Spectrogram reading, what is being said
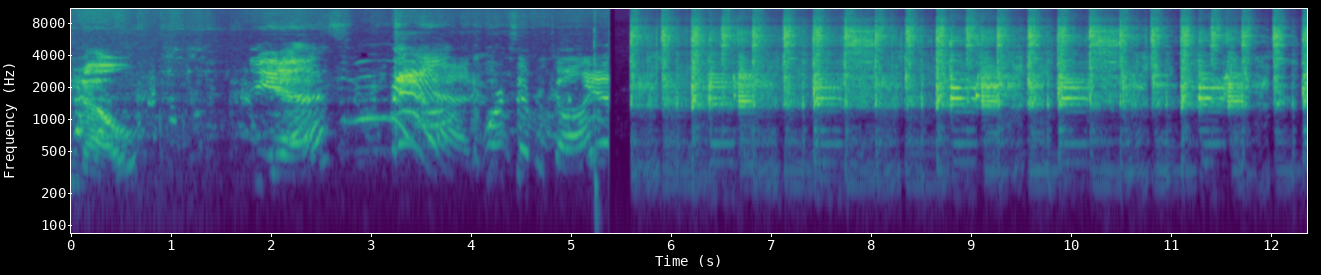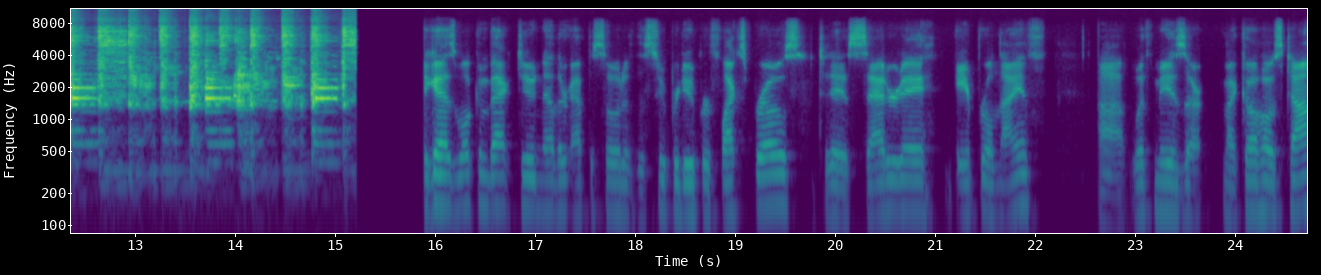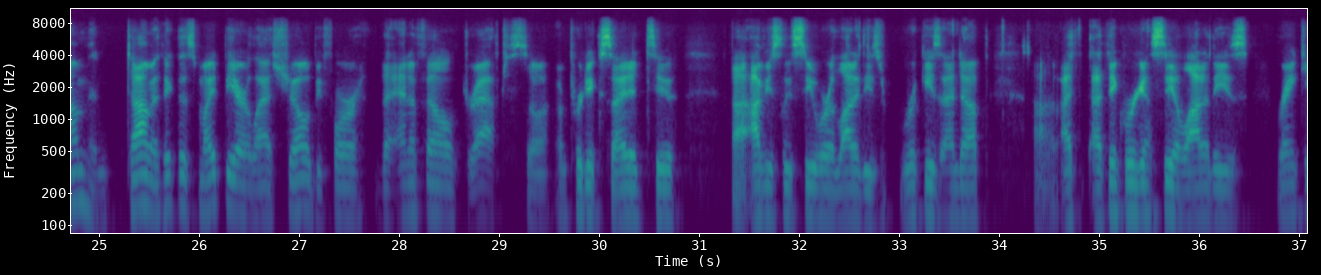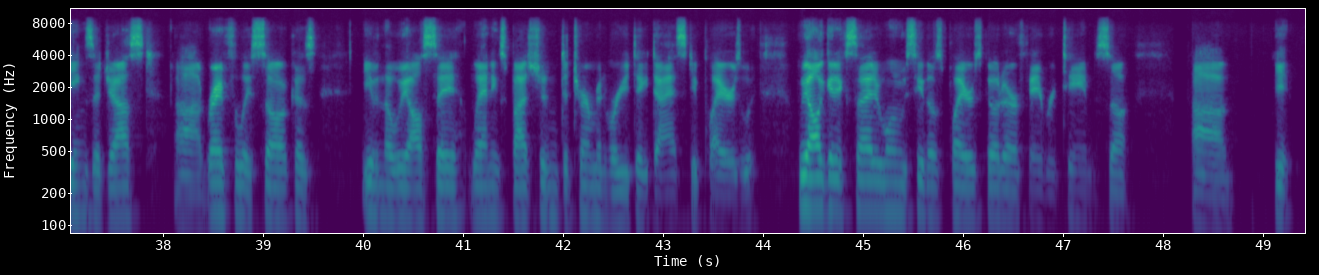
No. Yes. Man, it works every time. Hey guys, welcome back to another episode of the Super Duper Flex Bros. Today is Saturday, April 9th. Uh, with me is our, my co host Tom. And Tom, I think this might be our last show before the NFL draft. So I'm pretty excited to uh, obviously see where a lot of these rookies end up. Uh, I, I think we're going to see a lot of these rankings adjust, uh, rightfully so, because even though we all say landing spots shouldn't determine where you take dynasty players, we, we all get excited when we see those players go to our favorite teams. So, um,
